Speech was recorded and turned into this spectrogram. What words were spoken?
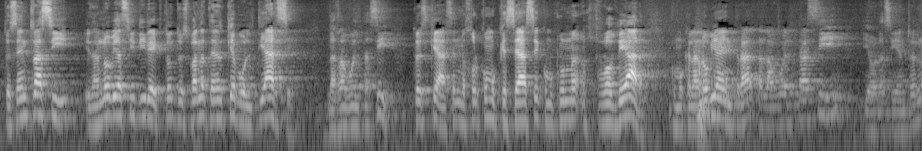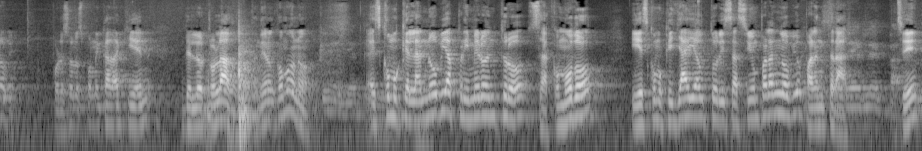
entonces entra así y la novia así directo, entonces van a tener que voltearse, dar la vuelta así. Entonces, ¿qué hacen? Mejor como que se hace como que una, rodear, como que la novia entra, da la vuelta así y ahora sí entra el novio. Por eso los pone cada quien del otro lado. ¿Entendieron cómo o no? Es como que la novia primero entró, se acomodó y es como que ya hay autorización para el novio para entrar. ¿Sí?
